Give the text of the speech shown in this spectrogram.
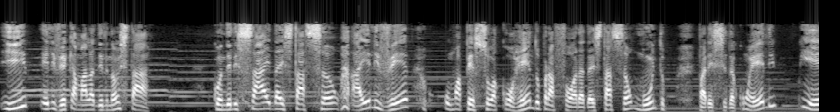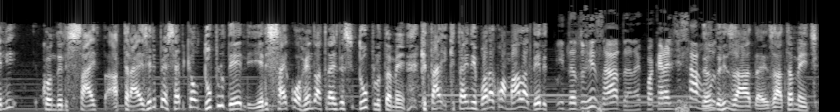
e ele vê que a mala dele não está. Quando ele sai da estação, aí ele vê uma pessoa correndo para fora da estação, muito parecida com ele, e ele quando ele sai atrás, ele percebe que é o duplo dele. E ele sai correndo atrás desse duplo também, que tá, que tá indo embora com a mala dele. E dando risada, né? Com a cara de sarrudo. Dando risada, exatamente.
